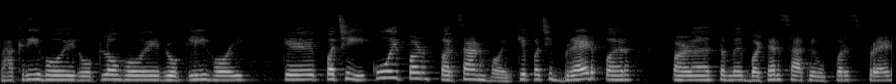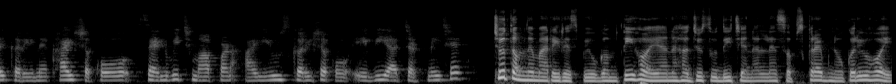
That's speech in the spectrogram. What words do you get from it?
ભાખરી હોય, રોટલો હોય, રોટલી હોય, કે પછી કોઈ પણ ફરસાણ હોય, કે પછી બ્રેડ પર પણ તમે બટર સાથે ઉપર સ્પ્રેડ કરીને ખાઈ શકો. સેન્ડવિચમાં પણ આ યુઝ કરી શકો એવી આ ચટણી છે. જો તમને મારી રેસિપીઓ ગમતી હોય અને હજુ સુધી ચેનલને સબસ્ક્રાઇબ ન કર્યું હોય,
